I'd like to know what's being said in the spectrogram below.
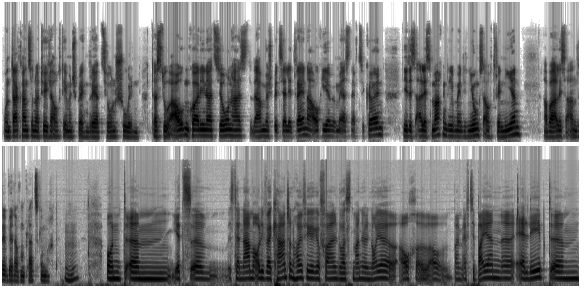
und da kannst du natürlich auch dementsprechend Reaktion schulen. Dass du Augenkoordination hast, da haben wir spezielle Trainer, auch hier beim 1. FC Köln, die das alles machen, die mit den Jungs auch trainieren, aber alles andere wird auf dem Platz gemacht. Mhm. Und ähm, jetzt äh, ist der Name Oliver Kahn schon häufiger gefallen. Du hast Manuel Neuer auch, äh, auch beim FC Bayern äh, erlebt. Ähm,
